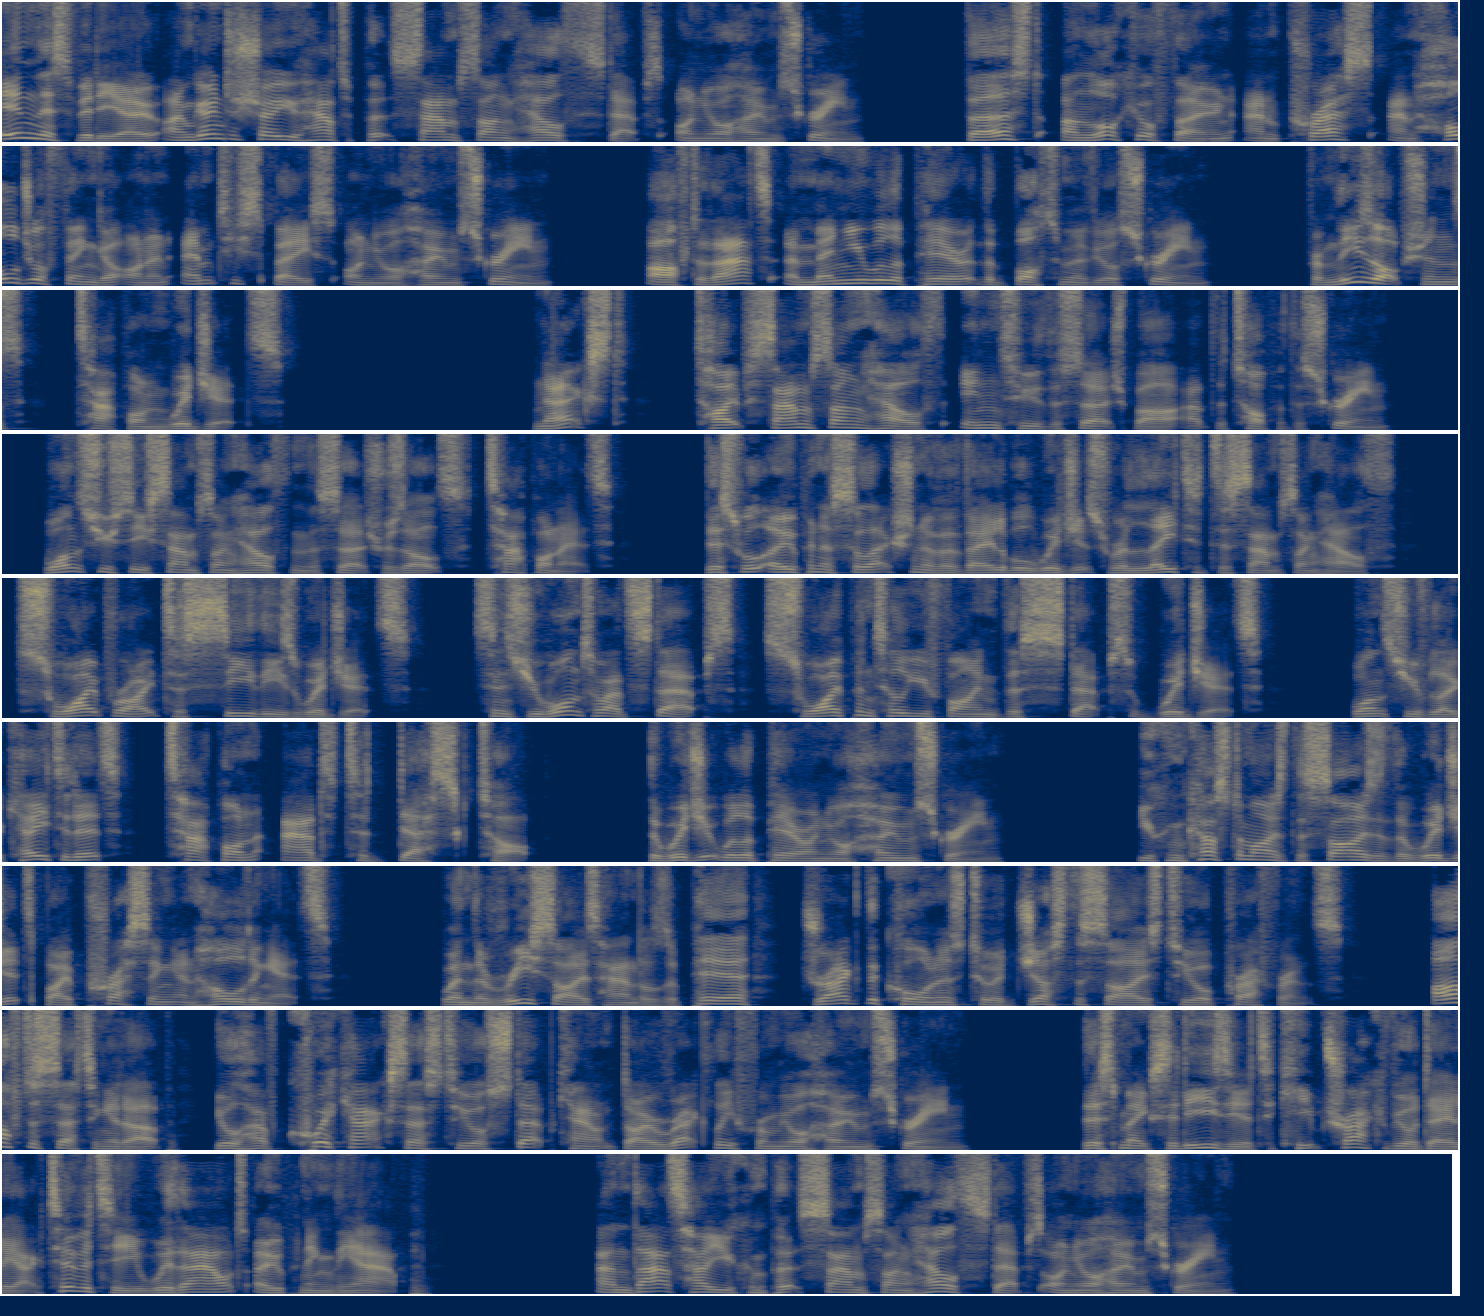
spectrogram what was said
In this video, I'm going to show you how to put Samsung Health Steps on your home screen. First, unlock your phone and press and hold your finger on an empty space on your home screen. After that, a menu will appear at the bottom of your screen. From these options, tap on Widgets. Next, type Samsung Health into the search bar at the top of the screen. Once you see Samsung Health in the search results, tap on it. This will open a selection of available widgets related to Samsung Health. Swipe right to see these widgets. Since you want to add steps, swipe until you find the Steps widget. Once you've located it, tap on Add to Desktop. The widget will appear on your home screen. You can customize the size of the widget by pressing and holding it. When the resize handles appear, drag the corners to adjust the size to your preference. After setting it up, you'll have quick access to your step count directly from your home screen. This makes it easier to keep track of your daily activity without opening the app. And that's how you can put Samsung Health Steps on your home screen.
